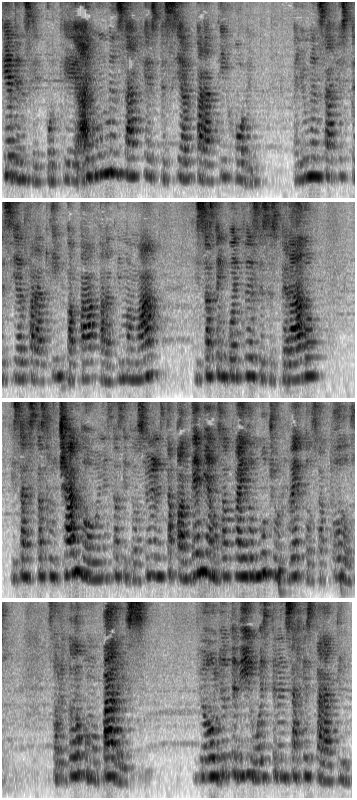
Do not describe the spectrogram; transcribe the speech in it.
Quédense porque hay un mensaje especial para ti, joven. Hay un mensaje especial para ti, papá, para ti, mamá. Quizás te encuentres desesperado, quizás estás luchando en esta situación, en esta pandemia nos ha traído muchos retos a todos, sobre todo como padres. Yo, yo te digo, este mensaje es para ti.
